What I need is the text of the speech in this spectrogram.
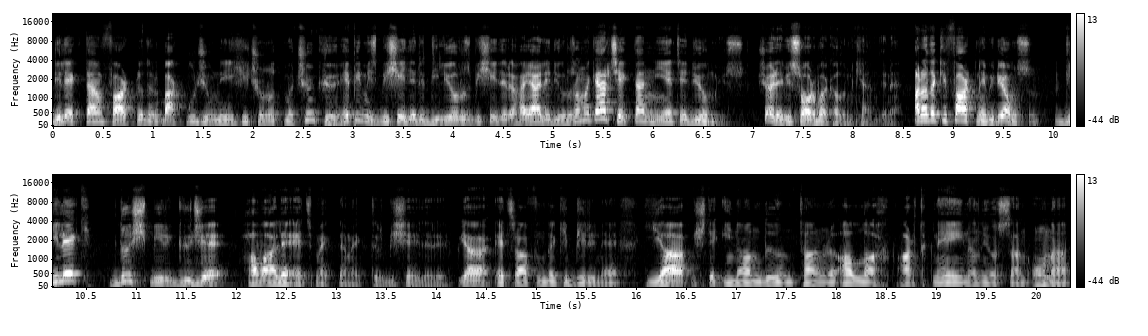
dilekten farklıdır. Bak bu cümleyi hiç unutma. Çünkü hepimiz bir şeyleri diliyoruz, bir şeyleri hayal ediyoruz ama gerçekten niyet ediyor muyuz? Şöyle bir sor bakalım kendine. Aradaki fark ne biliyor musun? Dilek dış bir güce havale etmek demektir bir şeyleri. Ya etrafındaki birine ya işte inandığın Tanrı, Allah artık neye inanıyorsan ona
